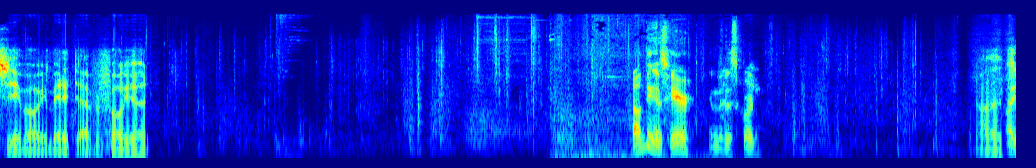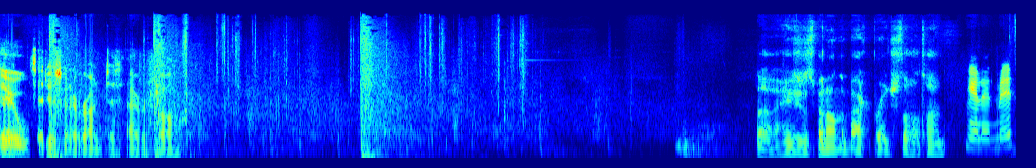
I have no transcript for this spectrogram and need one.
Zemo, you made it to Everfall yet? I don't think it's here in the Discord. No, that's Not uh, you. said he was gonna run to Everfall. Uh, he's just been on the back bridge the whole time. Cannon mid.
